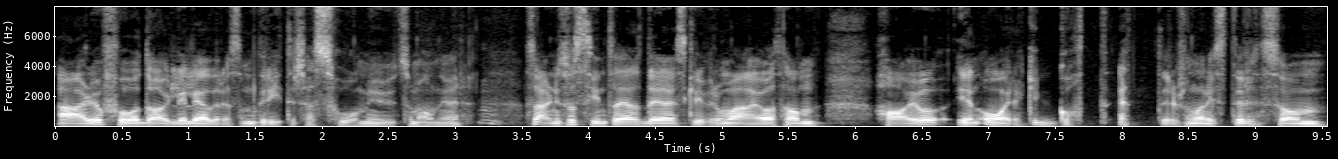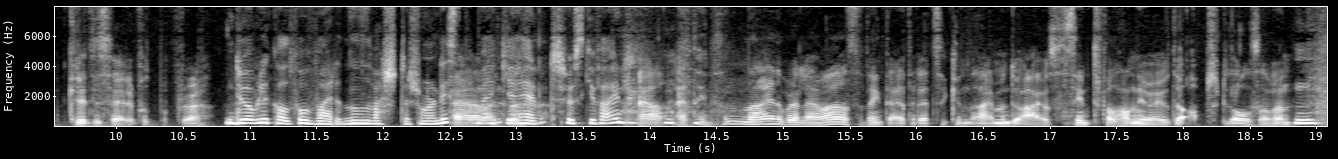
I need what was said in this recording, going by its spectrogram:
er det jo få daglige ledere som driter seg så mye ut som han gjør. Så er han jo så sint, og det jeg skriver om er jo at han har jo i en årrekke gått etter journalister som kritiserer fotballprøvet. Du har blitt kalt for verdens verste journalist, om jeg ikke helt husker feil. Ja, jeg tenkte sånn, nei, nå ble jeg lei meg. Og så tenkte jeg etter et sekund nei, men du er jo så sint, for han gjør jo det absolutt alle sammen. Mm.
